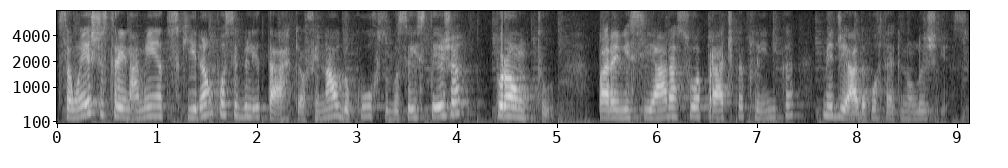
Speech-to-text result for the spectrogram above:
São estes treinamentos que irão possibilitar que ao final do curso você esteja pronto para iniciar a sua prática clínica mediada por tecnologias.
